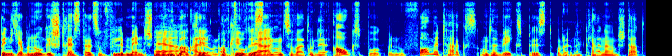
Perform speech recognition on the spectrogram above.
bin ich aber nur gestresst, weil so viele Menschen Ja, überall okay, und auch okay, Touristen ja, und so weiter. Und in Augsburg, wenn du vormittags unterwegs bist oder in einer kleineren Stadt,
